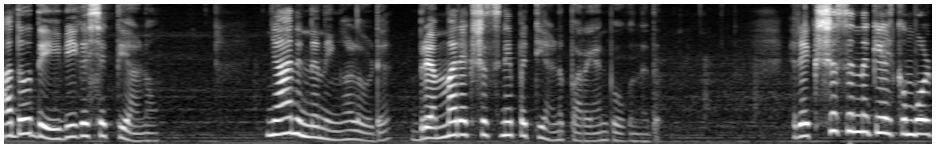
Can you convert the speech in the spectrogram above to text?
അതോ ദൈവിക ശക്തിയാണോ? ഞാൻ ഇന്ന് നിങ്ങളോട് ബ്രഹ്മരക്ഷസിനെ പറ്റിയാണ് പറയാൻ പോകുന്നത്. രക്ഷസ് എന്ന് കേൾക്കുമ്പോൾ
